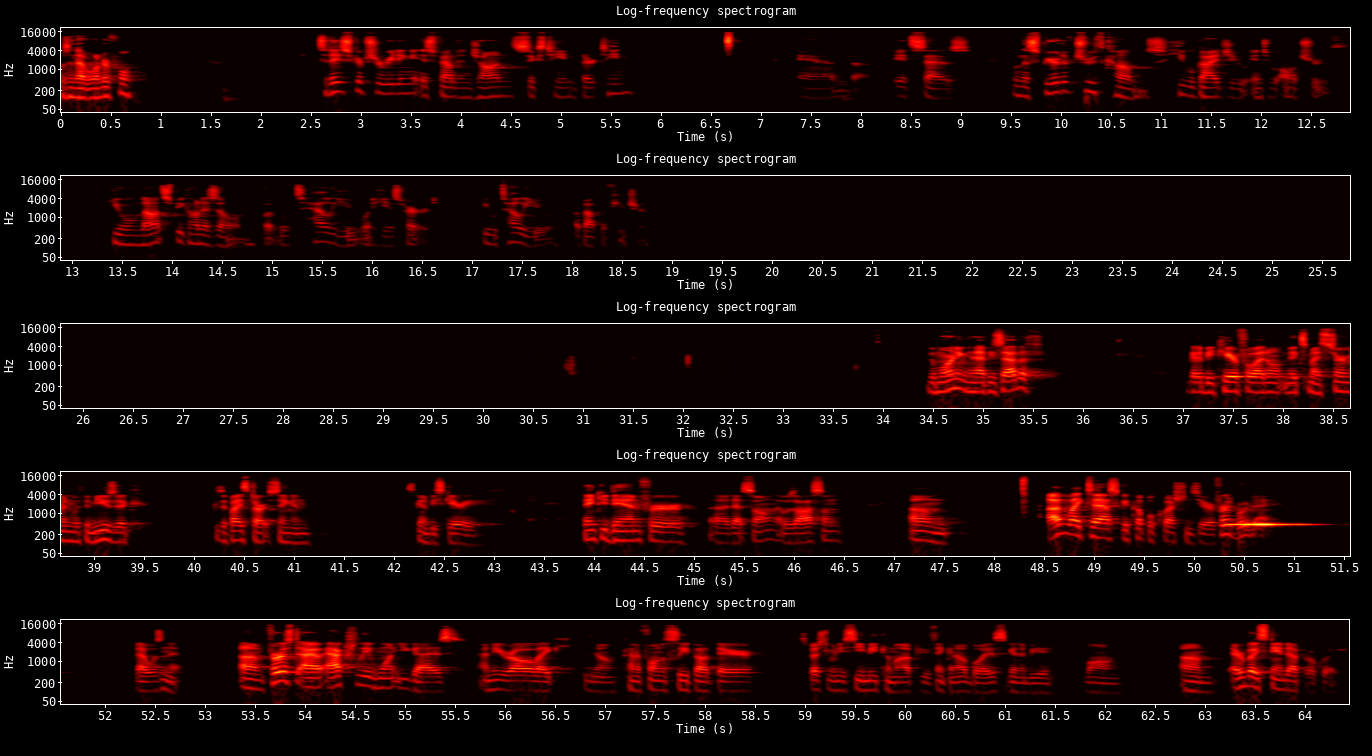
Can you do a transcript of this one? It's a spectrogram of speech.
Wasn't that wonderful? Today's scripture reading is found in John 16 13. And uh, it says, When the Spirit of truth comes, he will guide you into all truth. He will not speak on his own, but will tell you what he has heard. He will tell you about the future. Good morning and happy Sabbath. I've got to be careful I don't mix my sermon with the music, because if I start singing, it's going to be scary. Thank you, Dan, for uh, that song. That was awesome. Um, I'd like to ask a couple questions here. First, that wasn't it. Um, first, I actually want you guys, I know you're all like, you know, kind of falling asleep out there, especially when you see me come up, you're thinking, oh boy, this is going to be long. Um, everybody stand up real quick.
